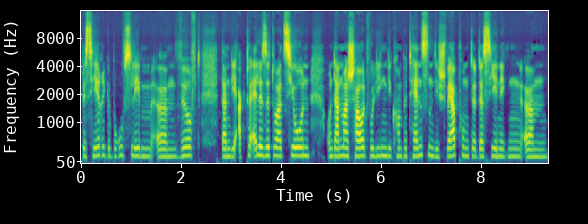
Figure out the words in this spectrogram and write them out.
bisherige Berufsleben ähm, wirft, dann die aktuelle Situation und dann mal schaut, wo liegen die Kompetenzen, die Schwerpunkte desjenigen, ähm,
